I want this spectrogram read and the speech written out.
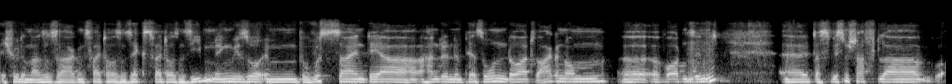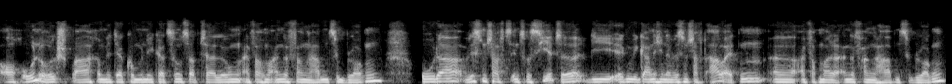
ich würde mal so sagen, 2006, 2007 irgendwie so im Bewusstsein der handelnden Personen dort wahrgenommen äh, worden sind. Mhm. Äh, dass Wissenschaftler auch ohne Rücksprache mit der Kommunikationsabteilung einfach mal angefangen haben zu bloggen oder Wissenschaftsinteressierte, die irgendwie gar nicht in der Wissenschaft arbeiten, äh, einfach mal angefangen haben zu bloggen.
